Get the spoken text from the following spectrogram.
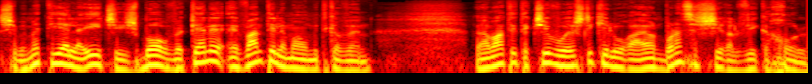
שבאמת יהיה להיט, שישבור, וכן הבנתי למה הוא מתכוון. ואמרתי, תקשיבו, יש לי כאילו רעיון, בוא נעשה שיר על וי כחול.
